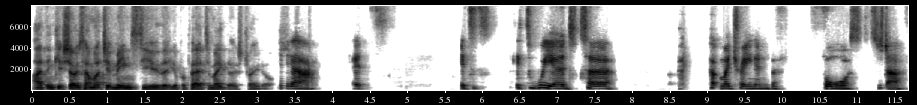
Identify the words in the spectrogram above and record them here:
I think it shows how much it means to you that you're prepared to make those trade-offs. Yeah. It's it's it's weird to put my training before stuff.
